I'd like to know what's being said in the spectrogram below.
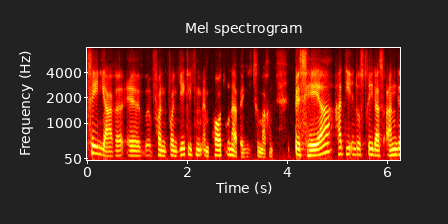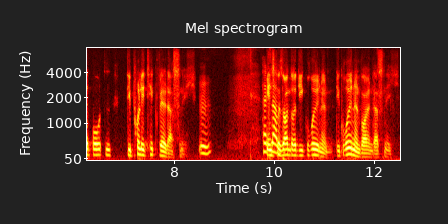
zehn Jahre äh, von, von jeglichem Import unabhängig zu machen. Bisher hat die Industrie das angeboten, die Politik will das nicht. Mhm. Insbesondere die Grünen. Die Grünen wollen das nicht.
